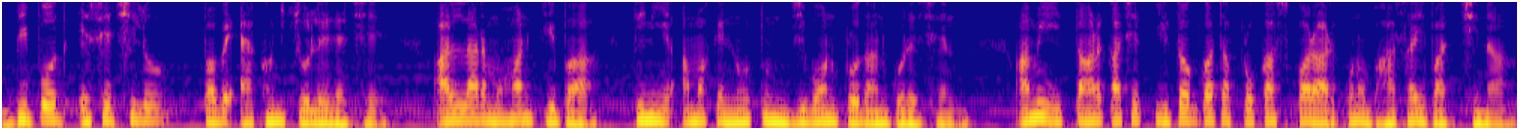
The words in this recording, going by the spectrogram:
বিপদ এসেছিল, তবে এখন চলে গেছে। আল্লাহর মহান কৃপা, তিনি আমাকে নতুন জীবন প্রদান করেছেন। আমি তার কাছে কৃতজ্ঞতা প্রকাশ করার কোনো ভাষাই পাচ্ছি না।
